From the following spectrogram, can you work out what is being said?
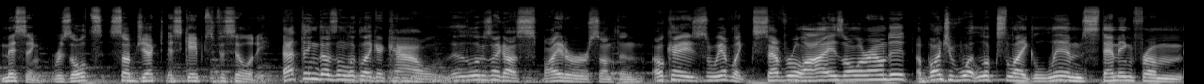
missing. Results subject escaped facility. That thing doesn't look like a cow. It looks like a spider or something. Okay, so we have like several eyes all around it. A bunch of what looks like limbs stemming from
